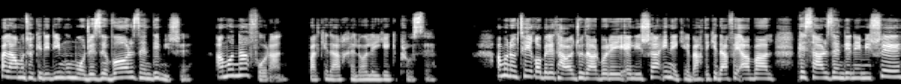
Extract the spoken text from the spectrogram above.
بله همونطور که دیدیم اون معجزه وار زنده میشه اما نه فوراً بلکه در خلال یک پروسه. اما نکته قابل توجه درباره الیشا اینه که وقتی که دفعه اول پسر زنده نمیشه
